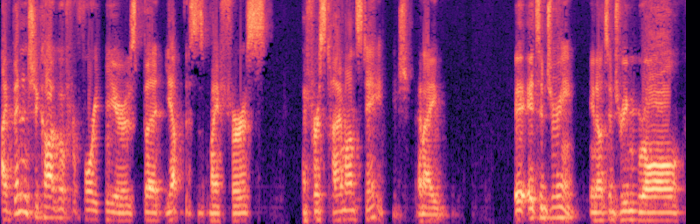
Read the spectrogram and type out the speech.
I've been in Chicago for four years, but yep, this is my first my first time on stage, and I it- it's a dream. You know, it's a dream role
